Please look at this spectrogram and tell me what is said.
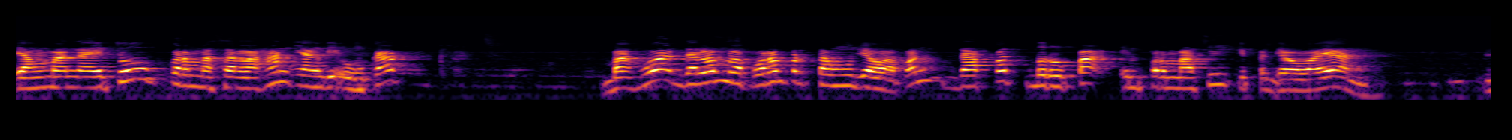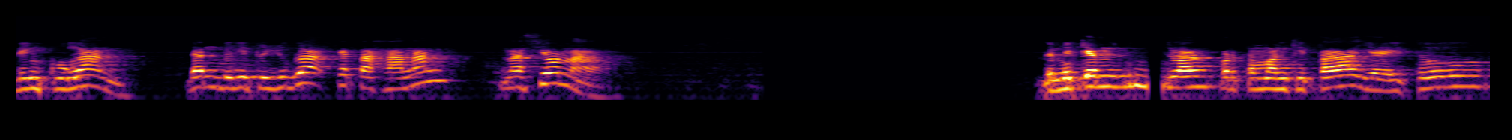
Yang mana itu permasalahan yang diungkap bahwa dalam laporan pertanggungjawaban dapat berupa informasi kepegawaian, lingkungan, dan begitu juga ketahanan nasional. Demikianlah pertemuan kita yaitu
